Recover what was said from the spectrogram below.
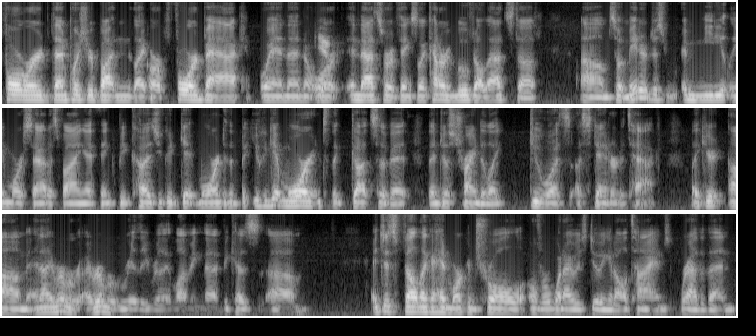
forward, then push your button like or forward back, and then or Yeah. and that sort of thing. So it kind of removed all that stuff. Um, so it made it just immediately more satisfying, I think, because you could get more into the you could get more into the guts of it than just trying to like do a, a standard attack. Like you're, um, and I remember I remember really really loving that because um, it just felt like I had more control over what I was doing at all times rather than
